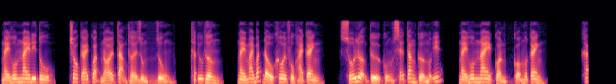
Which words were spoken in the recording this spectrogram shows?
ngày hôm nay đi tu, cho cái quạt nói tạm thời dùng dùng, thật yêu thương, ngày mai bắt đầu khôi phục hai canh, số lượng từ cũng sẽ tăng cường một ít, ngày hôm nay còn có một canh. Khắc.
